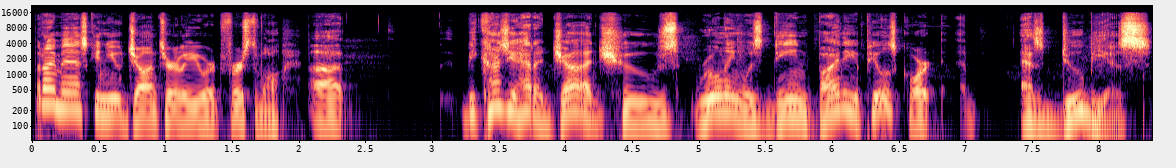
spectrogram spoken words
But I'm asking you, John Turley, first of all, uh, because you had a judge whose ruling was deemed by the appeals court as dubious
